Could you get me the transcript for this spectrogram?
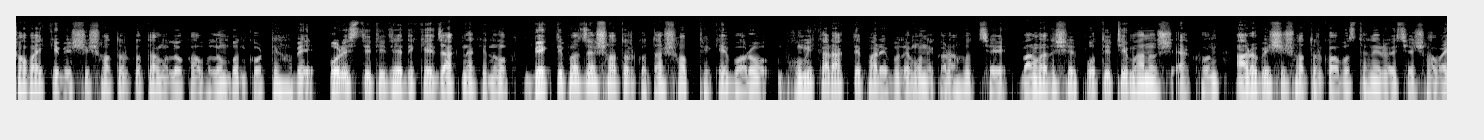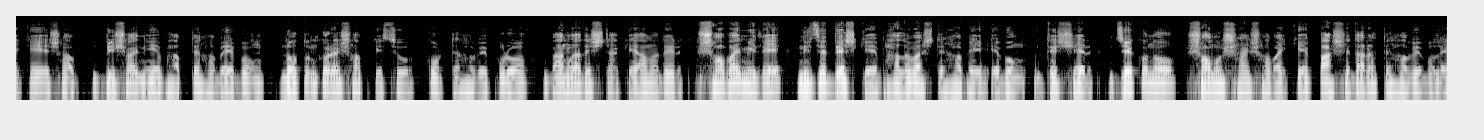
সবাইকে বেশি সতর্কতামূলক অবলম্বন করতে হবে। পরিস্থিতি যেদিকে যাক না কেন, ব্যক্তি পর্যায়ে সতর্কতা সব থেকে বড় ভূমিকা রাখতে পারে বলে মনে করা হচ্ছে। বাংলাদেশের প্রতিটি মানুষ এখন আরও বেশি সতর্ক অবস্থানে রয়েছে। সবাইকে সব বিষয় নিয়ে ভাবতে হবে এবং নতুন করে সব কিছু করতে হবে। পুরো বাংলাদেশটাকে আমাদের সবাই মিলে নিজের দেশকে ভালোবাসতে হবে এবং দেশের যে কোনো সমস্যায় সবাইকে পাশে দাঁড়াতে হবে বলে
